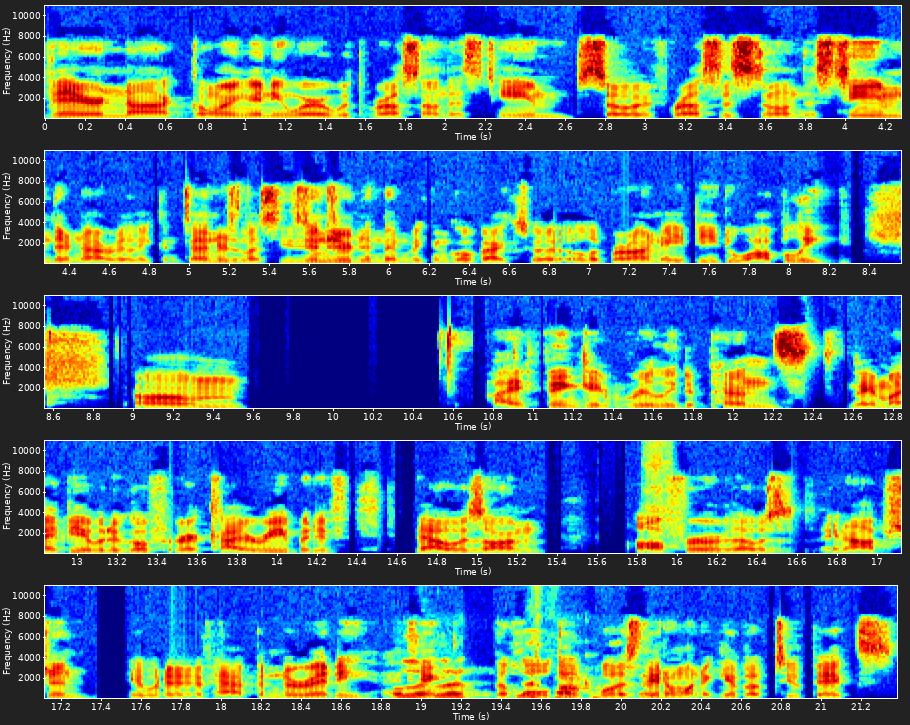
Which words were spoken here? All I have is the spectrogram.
they're not going anywhere with Russ on this team. So if Russ is still on this team, they're not really contenders unless he's injured, and then we can go back to a LeBron AD duopoly. Um, I think it really depends. They might be able to go for a Kyrie, but if that was on offer or that was an option, it would have happened already. I well, think the holdup was that. they don't want to give up two picks.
